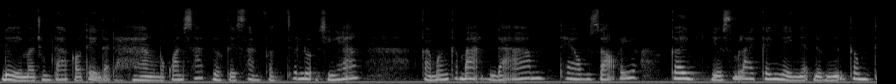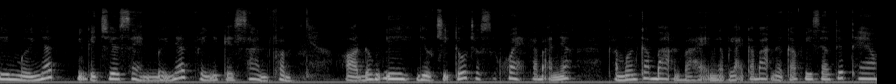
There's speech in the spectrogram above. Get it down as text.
để mà chúng ta có thể đặt hàng và quan sát được cái sản phẩm chất lượng chính hãng. Cảm ơn các bạn đã theo dõi kênh, nhớ subscribe kênh để nhận được những thông tin mới nhất, những cái chia sẻ mới nhất về những cái sản phẩm ờ, đông y điều trị tốt cho sức khỏe các bạn nhé. Cảm ơn các bạn và hẹn gặp lại các bạn ở các video tiếp theo.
